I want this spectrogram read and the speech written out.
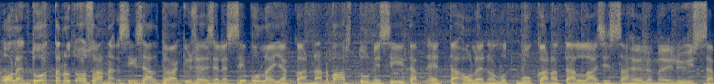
Olen tuottanut osan sisältöä kyseiselle sivulle ja kannan vastuuni siitä, että olen ollut mukana tällaisissa hölmöilyissä.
